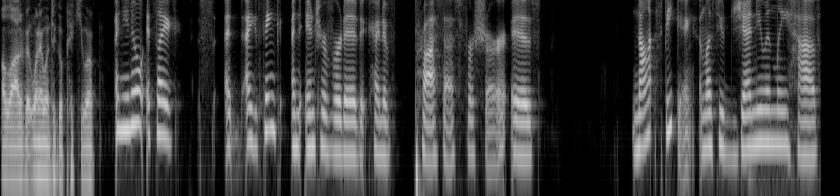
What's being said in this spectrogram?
a lot of it when I went to go pick you up. And you know, it's like, I think an introverted kind of process for sure is not speaking unless you genuinely have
